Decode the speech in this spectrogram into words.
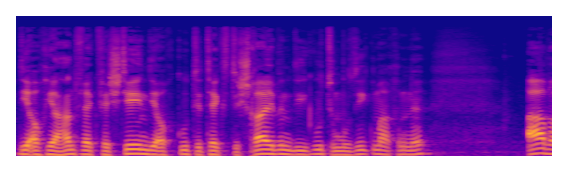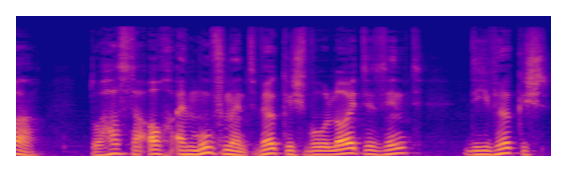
die auch ihr Handwerk verstehen, die auch gute Texte schreiben, die gute Musik machen. Ne? Aber du hast da auch ein Movement, wirklich, wo Leute sind, die wirklich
